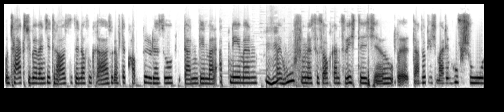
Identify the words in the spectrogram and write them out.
und tagsüber, wenn sie draußen sind auf dem Gras oder auf der Koppel oder so, dann den mal abnehmen. Mhm. Bei Hufen ist es auch ganz wichtig, äh, da wirklich mal den Hufschuh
